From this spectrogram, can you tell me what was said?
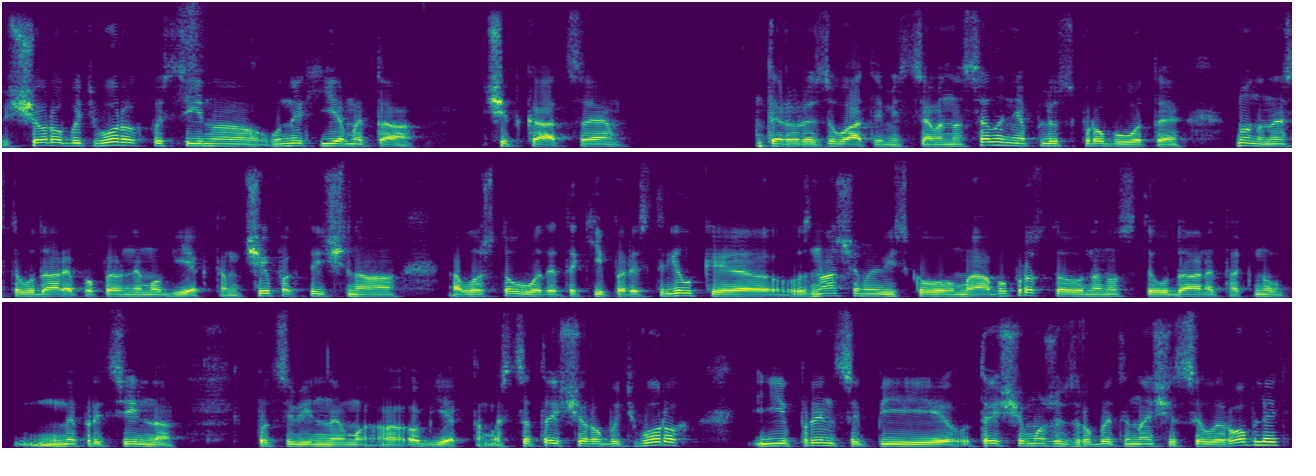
Що робить ворог постійно? У них є мета чітка: це тероризувати місцеве населення, плюс спробувати ну нанести удари по певним об'єктам, чи фактично влаштовувати такі перестрілки з нашими військовими, або просто наносити удари так ну неприцільно по цивільним е, об'єктам. Ось це те, що робить ворог, і в принципі те, що можуть зробити наші сили, роблять.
